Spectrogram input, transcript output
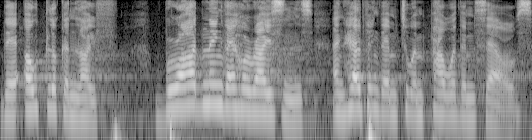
their outlook on life, broadening their horizons, and helping them to empower themselves.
